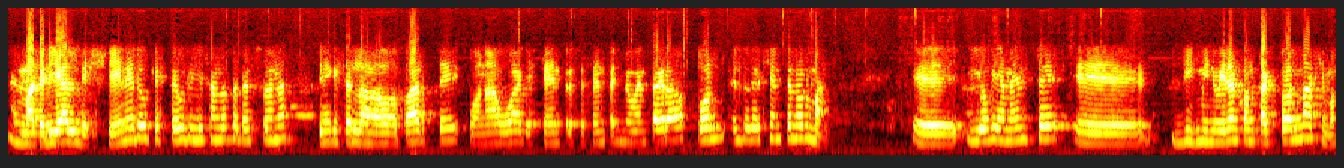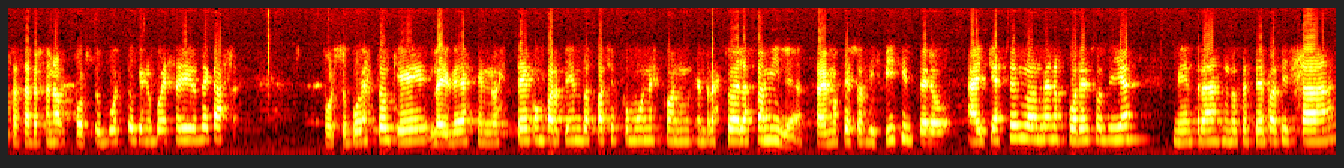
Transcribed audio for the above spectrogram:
material de género que esté utilizando esa persona tiene que ser lavado aparte con agua que esté entre 60 y 90 grados con el detergente normal. Eh, y obviamente eh, disminuir el contacto al máximo. O sea, esa persona, por supuesto que no puede salir de casa. Por supuesto que la idea es que no esté compartiendo espacios comunes con el resto de la familia. Sabemos que eso es difícil, pero hay que hacerlo al menos por esos días mientras no se sepa si está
